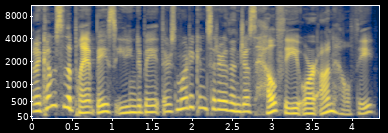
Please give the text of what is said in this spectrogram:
When it comes to the plant based eating debate, there's more to consider than just healthy or unhealthy.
